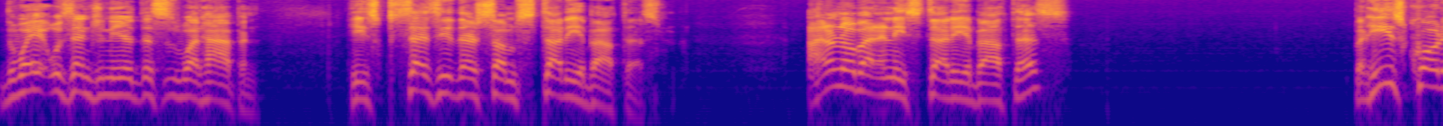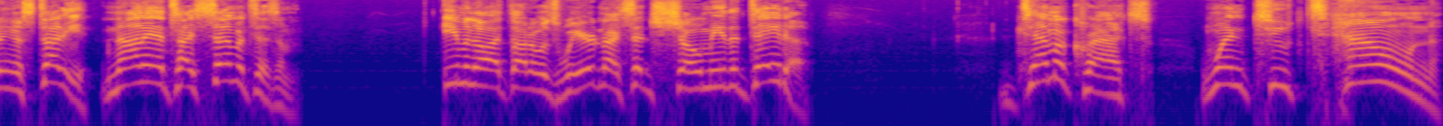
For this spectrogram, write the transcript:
The way it was engineered, this is what happened. He says he, there's some study about this. I don't know about any study about this, but he's quoting a study, not anti Semitism. Even though I thought it was weird, and I said, show me the data. Democrats went to town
